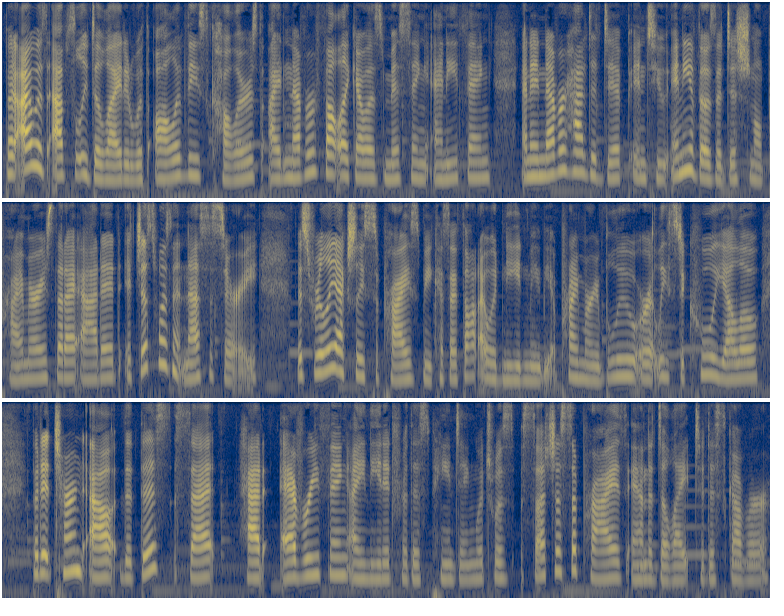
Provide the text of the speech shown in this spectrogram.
but I was absolutely delighted with all of these colors. I never felt like I was missing anything, and I never had to dip into any of those additional primaries that I added. It just wasn't necessary. This really actually surprised me because I thought I would need maybe a primary blue or at least a cool yellow, but it turned out that this set had everything I needed for this painting, which was such a surprise and a delight to discover.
